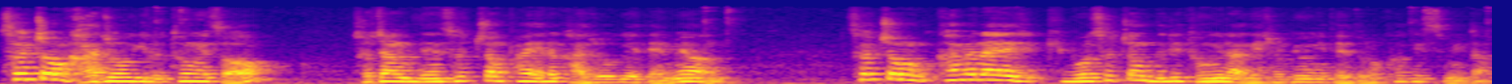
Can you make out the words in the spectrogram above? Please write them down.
설정 가져오기를 통해서 저장된 설정 파일을 가져오게 되면 설정 카메라의 기본 설정들이 동일하게 적용이 되도록 하겠습니다.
